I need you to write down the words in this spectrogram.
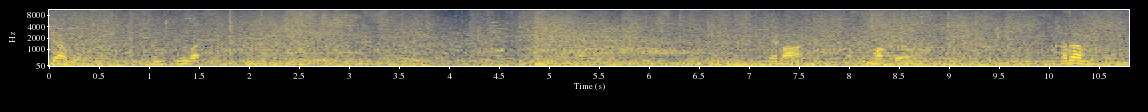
피하고 넌 죽은 것 같아 대박 맞고요 안 붙어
